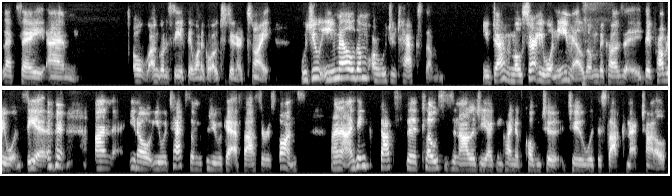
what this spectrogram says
let's say, um, oh, I'm going to see if they want to go out to dinner tonight. Would you email them or would you text them? You definitely most certainly wouldn't email them because they probably wouldn't see it. and you know, you would text them because you would get a faster response. And I think that's the closest analogy I can kind of come to to with the Slack Connect channel.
